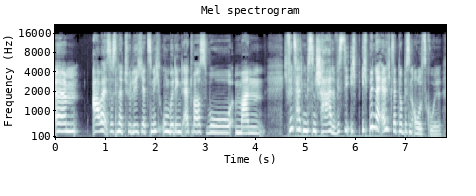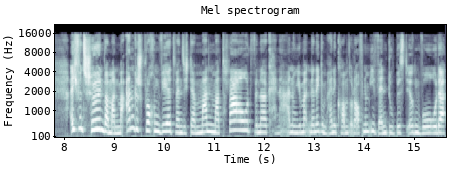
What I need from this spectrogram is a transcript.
Ähm, aber es ist natürlich jetzt nicht unbedingt etwas, wo man. Ich finde es halt ein bisschen schade. Wisst ihr, ich, ich bin da ehrlich gesagt noch ein bisschen oldschool. Ich finde es schön, wenn man mal angesprochen wird, wenn sich der Mann mal traut, wenn da, keine Ahnung, jemand in eine Gemeinde kommt oder auf einem Event du bist irgendwo oder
